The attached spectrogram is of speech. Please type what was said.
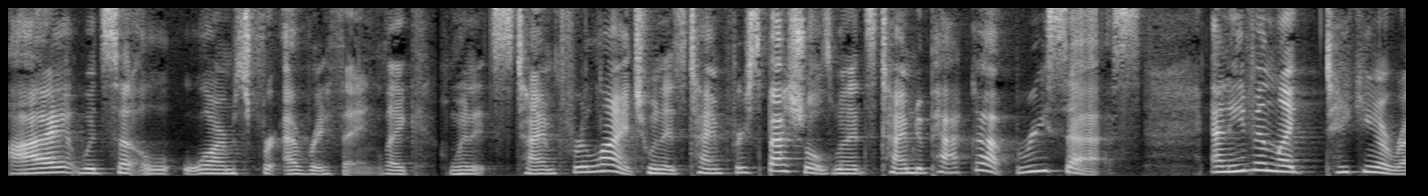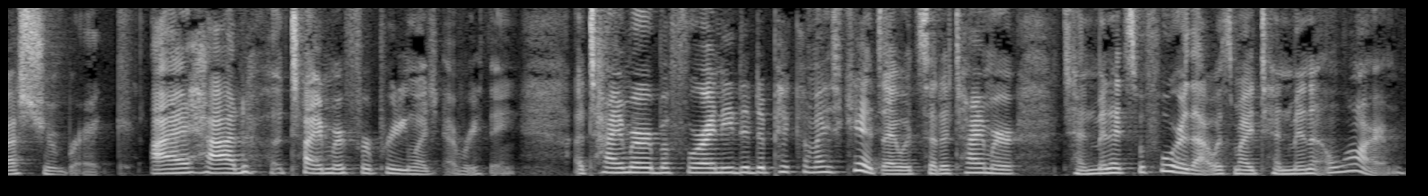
I would set alarms for everything, like when it's time for lunch, when it's time for specials, when it's time to pack up, recess, and even like taking a restroom break. I had a timer for pretty much everything. A timer before I needed to pick up my kids. I would set a timer 10 minutes before. That was my 10 minute alarm.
